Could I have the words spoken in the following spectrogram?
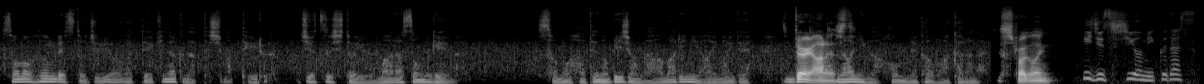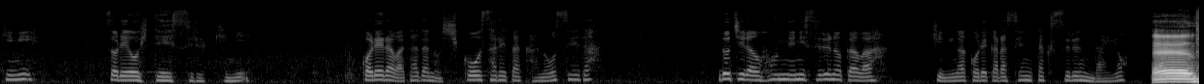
その分別と需要ができなくなってしまっている術師というマラソンゲームその果てのビジョンがあまりに曖昧で It's very honest. 何が本音かわからない Struggling. 非術師を見下す君それを否定する君これらはただの思考された可能性だどちらを本音にするのかは君がこれから選択するんだよ And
